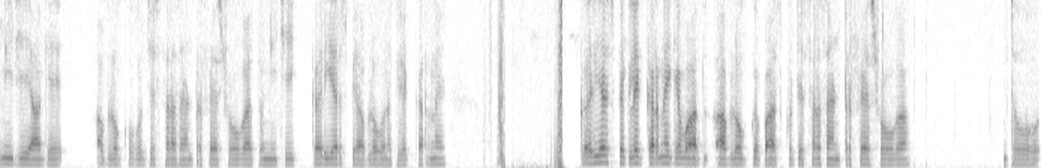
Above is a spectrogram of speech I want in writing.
नीचे आगे आप लोगों को जिस तरह से इंटरफेस होगा तो नीचे करियर्स पे आप लोगों ने क्लिक करना है। करियर्स पे क्लिक करने के बाद आप लोग के पास कुछ इस तरह से इंटरफेस होगा। तो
